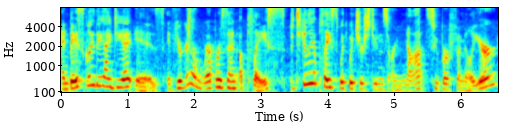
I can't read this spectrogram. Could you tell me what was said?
And basically, the idea is if you're going to represent a place, particularly a place with which your students are not super familiar,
